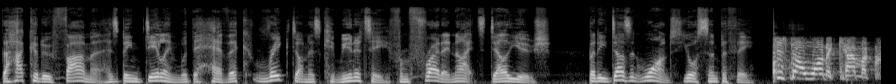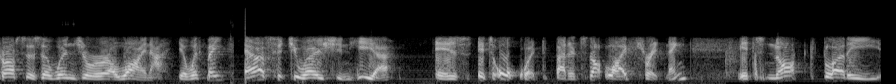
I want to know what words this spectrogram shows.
The Hakaru farmer has been dealing with the havoc wreaked on his community from Friday night's deluge, but he doesn't want your sympathy. I just don't want to come across as a whinger or a whiner. You with me? Our situation here is it's awkward, but it's not life threatening. It's not bloody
